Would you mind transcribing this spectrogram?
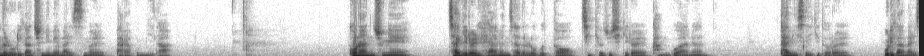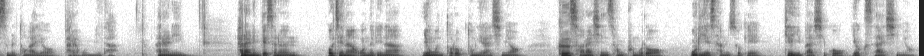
오늘 우리가 주님의 말씀을 바라봅니다. 고난 중에 자기를 해하는 자들로부터 지켜주시기를 간구하는 다윗의 기도를 우리가 말씀을 통하여 바라봅니다. 하나님, 하나님께서는 어제나 오늘이나 영원토록 동일하시며 그 선하신 성품으로 우리의 삶 속에 개입하시고 역사하시며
